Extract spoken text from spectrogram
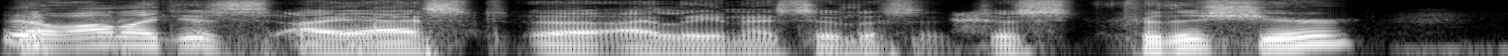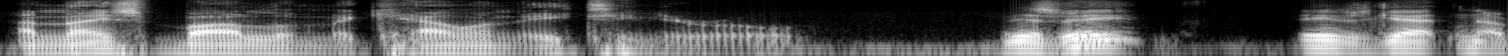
No, all I just I asked uh, Eileen. I said, listen, just for this year, a nice bottle of Macallan eighteen year old. See, Dave's getting a,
